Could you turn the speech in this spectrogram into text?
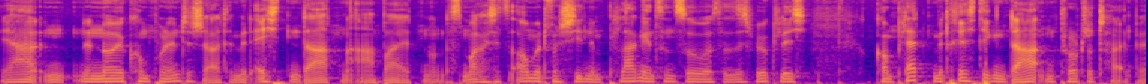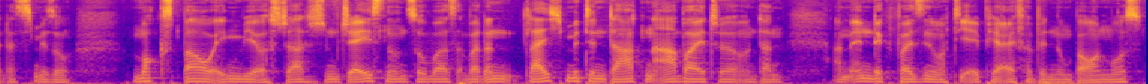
ja, eine neue Komponente starte, mit echten Daten arbeiten. Und das mache ich jetzt auch mit verschiedenen Plugins und sowas, dass ich wirklich komplett mit richtigen Daten prototype, dass ich mir so Mocks baue, irgendwie aus statischem JSON und sowas, aber dann gleich mit den Daten arbeite und dann am Ende quasi noch die API-Verbindung bauen muss.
